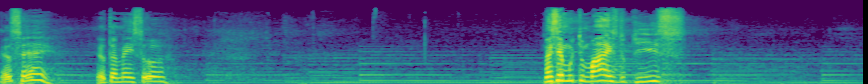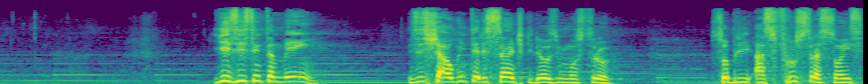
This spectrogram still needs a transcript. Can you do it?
Eu sei. Eu também sou. Mas é muito mais do que isso. E existem também, existe algo interessante que Deus me mostrou sobre as frustrações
